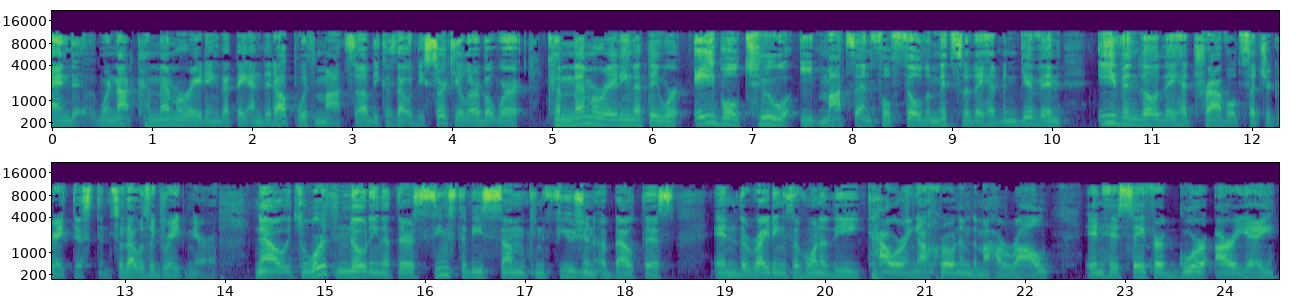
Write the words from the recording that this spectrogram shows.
And we're not commemorating that they ended up with matzah because that would be circular, but we're commemorating that they were able to eat matzah and fulfill the mitzvah they had been given even though they had traveled such a great distance. So that was a great miracle. Now, it's worth noting that there seems to be some confusion about this in the writings of one of the towering Achronim, the Maharal, in his Sefer Gur Aryeh,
